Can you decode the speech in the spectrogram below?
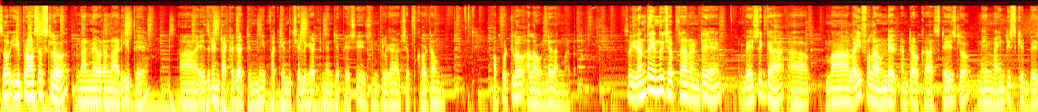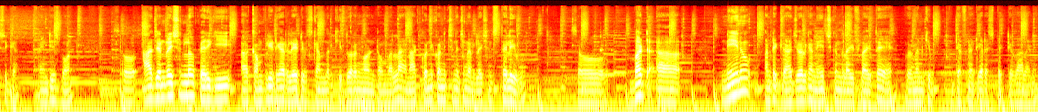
సో ఈ ప్రాసెస్లో నన్ను ఎవరైనా అడిగితే ఎదురింటి అక్క కట్టింది పక్కింటి చెల్లి కట్టింది అని చెప్పేసి సింపుల్గా చెప్పుకోవటం అప్పట్లో అలా ఉండేదన్నమాట. సో ఇదంతా ఎందుకు చెప్తానంటే బేసిక్గా మా లైఫ్ అలా ఉండేది అంటే ఒక స్టేజ్లో నేను నైంటీస్ కిడ్ బేసిక్గా నైంటీస్ బాన్ సో ఆ జనరేషన్లో పెరిగి కంప్లీట్గా రిలేటివ్స్కి అందరికీ దూరంగా ఉండటం వల్ల నాకు కొన్ని కొన్ని చిన్న చిన్న రిలేషన్స్ తెలియవు. సో బట్ నేను అంటే గ్రాడ్యువల్గా నేర్చుకున్న లైఫ్లో అయితే ఉమెన్కి డెఫినెట్గా రెస్పెక్ట్ ఇవ్వాలని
